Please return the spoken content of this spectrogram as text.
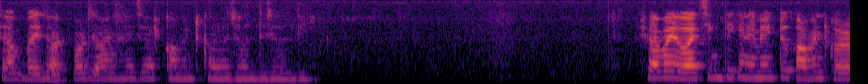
সবাই ঝটপট জয়েন হয়ে যাও কমেন্ট করো জলদি জলদি। সবাই ওয়াচিং থেকে নেমে একটু কমেন্ট করো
